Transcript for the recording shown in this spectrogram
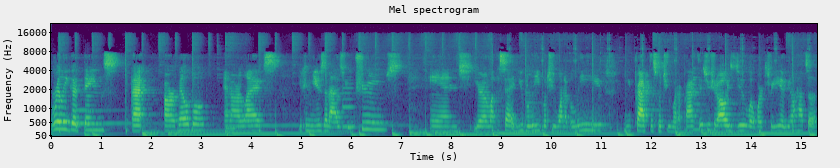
really good things that are available in our lives. You can use them as you choose. And you're, like I said, you believe what you want to believe. You practice what you want to practice. You should always do what works for you. You don't have to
